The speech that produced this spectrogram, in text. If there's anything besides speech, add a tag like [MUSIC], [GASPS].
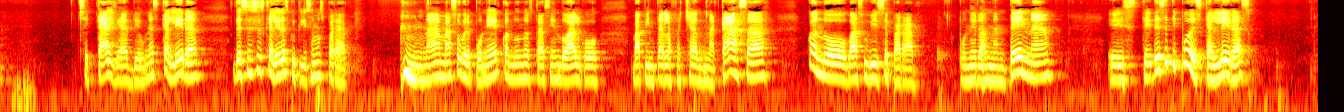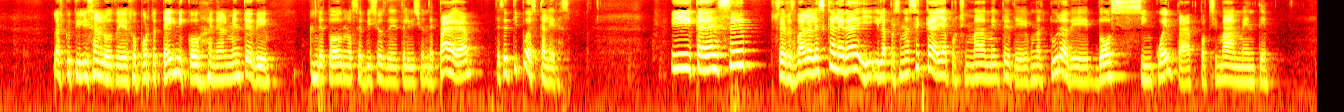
se caiga de una escalera de esas escaleras que utilizamos para [CLEARS THROAT] nada más sobreponer cuando uno está haciendo algo, va a pintar la fachada de una casa, cuando va a subirse para poner una antena, este, de ese tipo de escaleras, las que utilizan los de soporte técnico, generalmente de, de todos los servicios de televisión de paga, de ese tipo de escaleras. Y caerse se resbala la escalera y, la persona se cae aproximadamente de una altura de 2,50 aproximadamente,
